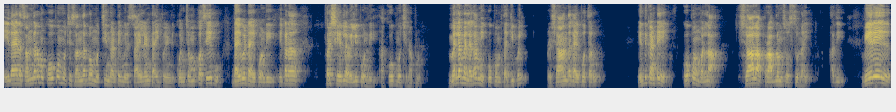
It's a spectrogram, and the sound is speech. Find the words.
ఏదైనా సందర్భం కోపం వచ్చే సందర్భం వచ్చిందంటే మీరు సైలెంట్ అయిపోయింది కొంచెం ఒక్కసేపు డైవర్ట్ అయిపోండి ఇక్కడ ఫ్రెష్ ఎయిర్లో వెళ్ళిపోండి ఆ కోపం వచ్చినప్పుడు మెల్లమెల్లగా మీ కోపం తగ్గిపోయి ప్రశాంతంగా అయిపోతారు ఎందుకంటే కోపం వల్ల చాలా ప్రాబ్లమ్స్ వస్తున్నాయి. అది వేరే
